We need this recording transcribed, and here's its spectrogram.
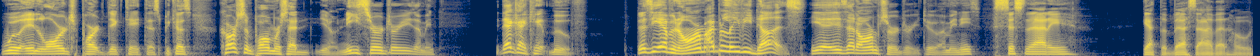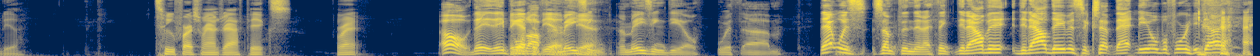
will in large part dictate this because Carson Palmer's had you know knee surgeries. I mean, that guy can't move. Does he have an arm? I believe he does. Yeah, he's had arm surgery too. I mean, he's Cincinnati got the best out of that whole deal. Two first round draft picks, right? oh they they They pulled got off the- yeah, an amazing amazing deal with um. That was something that I think did Al did Al Davis accept that deal before he died?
